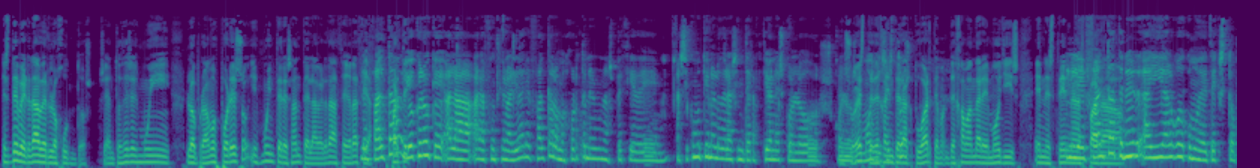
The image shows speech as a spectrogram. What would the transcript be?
es de verdad verlo juntos. O sea, entonces es muy lo probamos por eso y es muy interesante, la verdad, hace gracia. Le falta, yo creo que a la, a la, funcionalidad le falta a lo mejor tener una especie de así como tiene lo de las interacciones con los con los interactuar, te deja mandar emojis en escenas. Le falta tener ahí algo como de texto.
